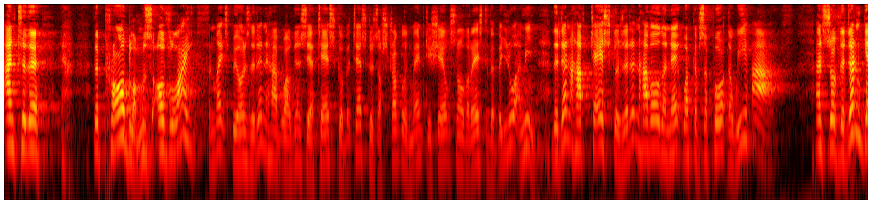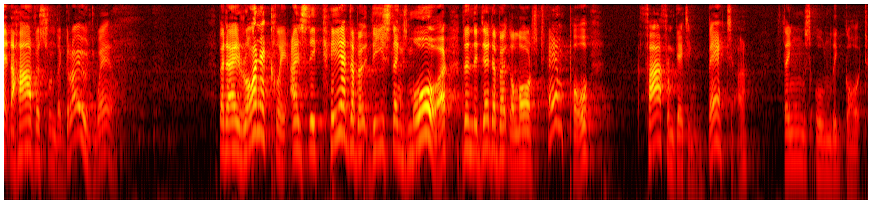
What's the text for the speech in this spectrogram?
and to the, the problems of life. And let's be honest, they didn't have, well, I was going to say a Tesco, but Tesco's are struggling with empty shelves and all the rest of it. But you know what I mean? They didn't have Tesco's, they didn't have all the network of support that we have. And so if they didn't get the harvest from the ground, well. But ironically, as they cared about these things more than they did about the Lord's temple, far from getting better, things only got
